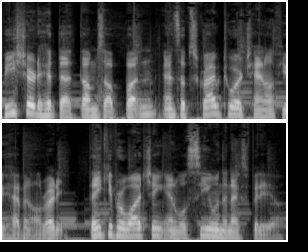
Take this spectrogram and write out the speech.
be sure to hit that thumbs up button and subscribe to our channel if you haven't already. Thank you for watching and we'll see you in the next video.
